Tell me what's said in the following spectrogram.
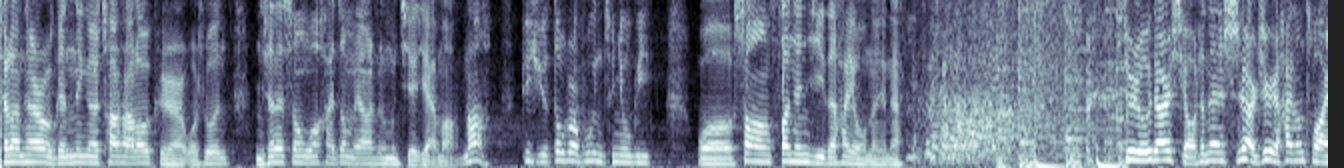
前两天我跟那个叉叉唠嗑，我说你现在生活还这么样，这么节俭吗？那。必须豆哥不给你吹牛逼，我上三年级的还有呢，现在 就是有点小，现在使点劲还能穿。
